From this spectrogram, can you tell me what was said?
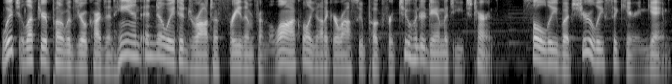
which left your opponent with 0 cards in hand and no way to draw to free them from the lock while Yata-Garasu poked for 200 damage each turn, slowly but surely securing game.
